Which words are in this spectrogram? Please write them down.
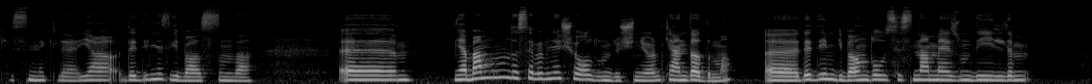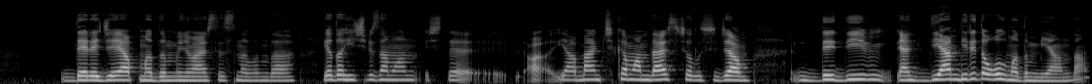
Kesinlikle. Ya dediğiniz gibi aslında. Eee, ya ben bunun da sebebinin şu olduğunu düşünüyorum kendi adıma. Eee, dediğim gibi Anadolu Lisesi'nden mezun değildim. Derece yapmadım üniversite sınavında. Ya da hiçbir zaman işte "A- ya ben çıkamam ders çalışacağım dediğim yani diyen biri de olmadım bir yandan.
